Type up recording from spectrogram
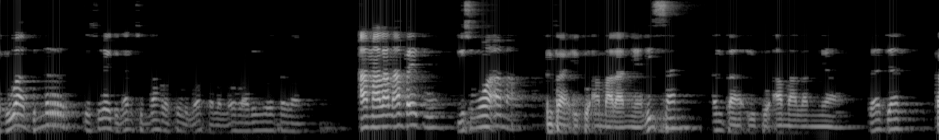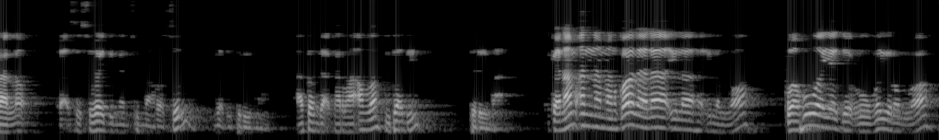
kedua benar sesuai dengan sunnah Rasulullah sallallahu alaihi wasallam. Amalan apa itu? Ya semua amal. Entah itu amalannya lisan, entah itu amalannya badan kalau tidak sesuai dengan sunnah Rasul tidak diterima atau tidak karena Allah tidak diterima. Kenam anna man qala la ilaha illallah wa huwa yad'u ghairallah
